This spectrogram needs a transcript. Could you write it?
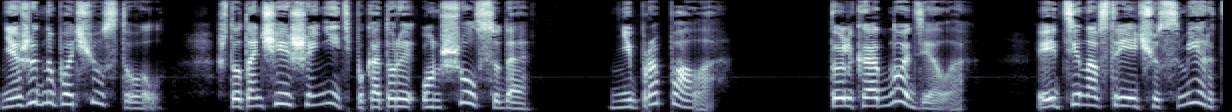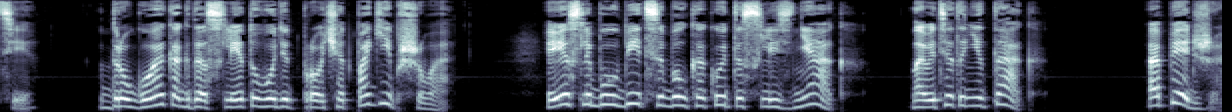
неожиданно почувствовал, что тончайшая нить, по которой он шел сюда, не пропала. Только одно дело — идти навстречу смерти, другое, когда след уводит прочь от погибшего. Если бы убийцей был какой-то слезняк, но ведь это не так. Опять же,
